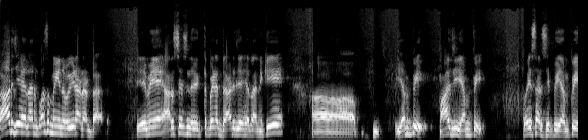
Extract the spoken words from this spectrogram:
దాడి చేయడానికి కోసం ఈయన పోయినాడంట ఏమి? అరెస్ట్ చేసిన వ్యక్తి పైన దాడి చేసేదానికి ఎంపీ మాజీ ఎంపీ వైఎస్ఆర్సీపీ ఎంపీ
